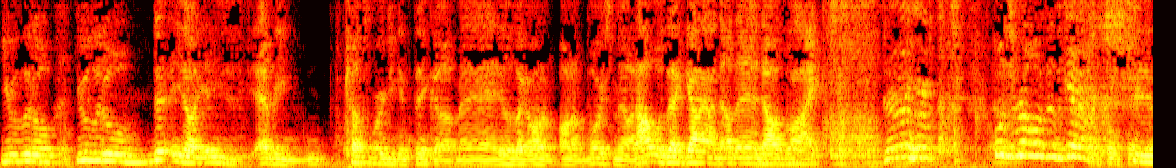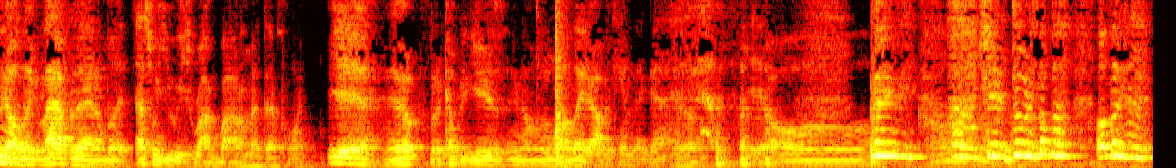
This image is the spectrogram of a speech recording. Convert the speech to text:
You little, you little, you know, just every cuss word you can think of, man. It was like on a, on a voicemail. And I was that guy on the other end. I was like, dude, what's wrong with this guy? you know, like laughing at him. But that's when you reach rock bottom at that point. Yeah, yeah. But a couple of years, you know, a little while later, I became that guy. Yeah, oh, baby, oh. I can't do this. I'm not, I'm not gonna,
